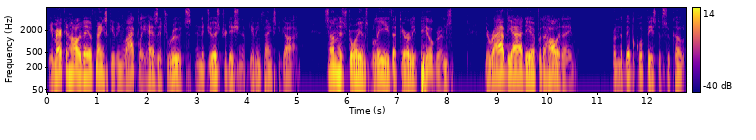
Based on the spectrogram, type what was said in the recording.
The American holiday of Thanksgiving likely has its roots in the Jewish tradition of giving thanks to God. Some historians believe that the early pilgrims derived the idea for the holiday from the biblical feast of Sukkot.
